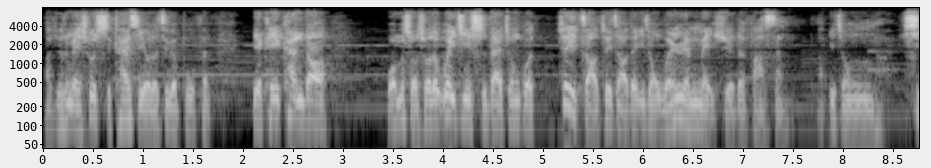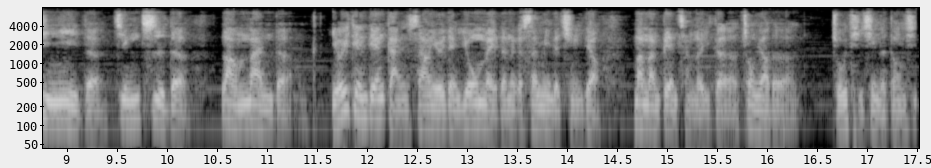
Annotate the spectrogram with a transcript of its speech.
啊，就是美术史开始有了这个部分，也可以看到我们所说的魏晋时代中国最早最早的一种文人美学的发生啊，一种细腻的、精致的、浪漫的，有一点点感伤、有一点优美的那个生命的情调，慢慢变成了一个重要的。主体性的东西。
